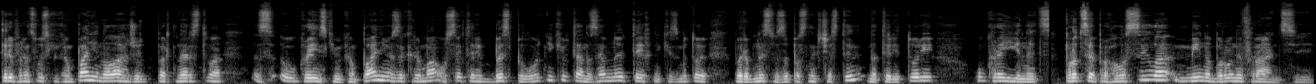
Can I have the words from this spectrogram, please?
Три французькі компанії налагоджують партнерства з українськими компаніями, зокрема у секторі безпілотників та наземної техніки з метою виробництва запасних частин на території України. Про це проголосила Міноборони Франції.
